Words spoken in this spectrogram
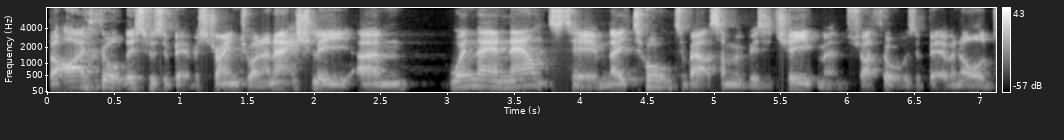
but I thought this was a bit of a strange one. And actually, um, when they announced him, they talked about some of his achievements, which I thought was a bit of an odd.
